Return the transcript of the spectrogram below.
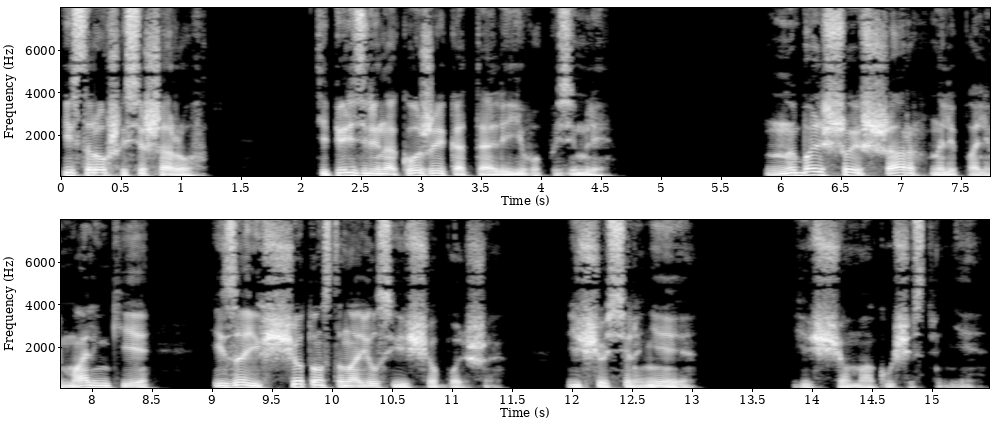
из сросшихся шаров. Теперь зеленокожие катали его по земле. На большой шар налипали маленькие, и за их счет он становился еще больше, еще сильнее, еще могущественнее.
